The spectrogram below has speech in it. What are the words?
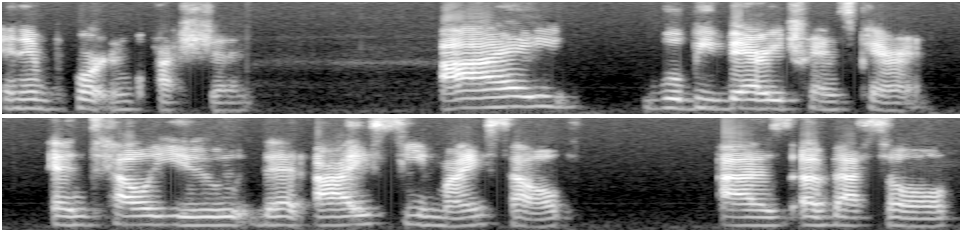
an important question. I will be very transparent and tell you that I see myself as a vessel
